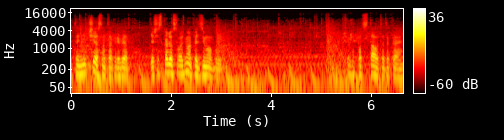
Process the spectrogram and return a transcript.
это нечестно так, ребят. Я сейчас колеса возьму, опять зима будет. Что же подстава-то такая?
